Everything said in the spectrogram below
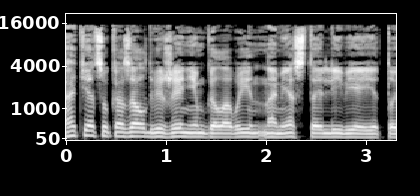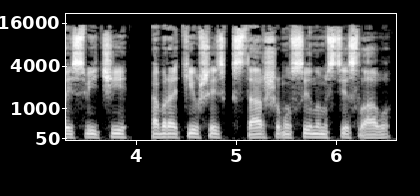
Отец указал движением головы на место левее той свечи, обратившись к старшему сыну Мстиславу.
